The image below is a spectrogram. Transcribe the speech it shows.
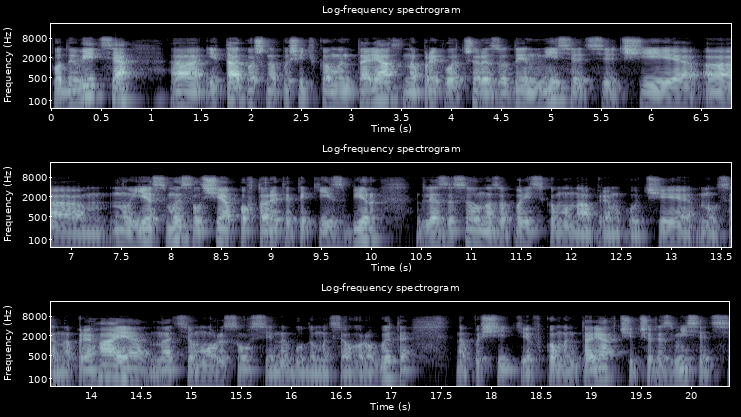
подивіться. Е, І також напишіть в коментарях, наприклад, через один місяць, чи е, ну, є смисл ще повторити такий збір для ЗСУ на Запорізькому напрямку. Чи ну, це напрягає на цьому ресурсі, не будемо цього робити. Напишіть в коментарях, чи через місяць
